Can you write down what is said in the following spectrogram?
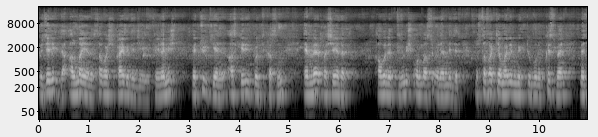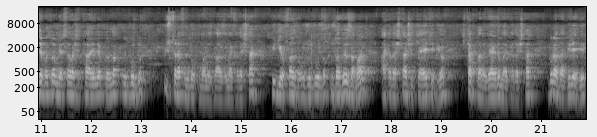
Özellikle Almanya'nın savaşı kaybedeceğini söylemiş ve Türkiye'nin askeri politikasının Enver Paşa'ya da kabul ettirilmiş olması önemlidir. Mustafa Kemal'in mektubunu kısmen Mezopotamya Savaşı tarihine koymak uygundur. Üst tarafını da okumanız lazım arkadaşlar. Video fazla uzadığı zaman arkadaşlar şikayet ediyor. Kitapları verdim arkadaşlar. Burada birebir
